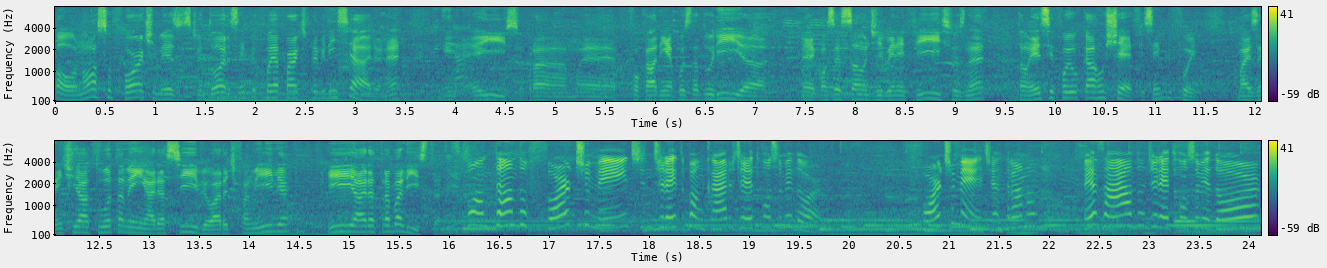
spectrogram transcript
O nosso forte mesmo escritório sempre foi a parte previdenciária, né? É, isso, para é, focado em aposentadoria, é, concessão de benefícios, né? Então esse foi o carro-chefe, sempre foi. Mas a gente atua também em área civil, área de família e área trabalhista. Contando fortemente em direito bancário e direito consumidor fortemente, entrando pesado no direito do consumidor,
